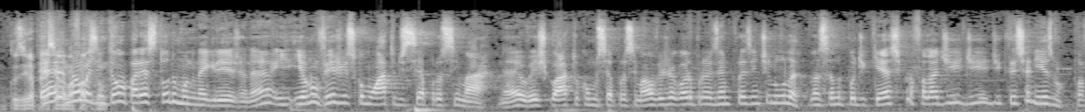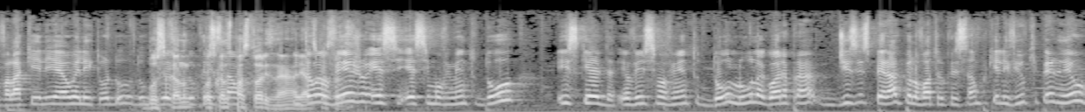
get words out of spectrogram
Inclusive aparecendo é, uma não, mas junto. então aparece todo mundo na igreja, né? E, e eu não vejo isso como um ato de se aproximar, né? Eu vejo que o ato como se aproximar, eu vejo agora, por exemplo, o presidente Lula lançando podcast para falar de, de, de cristianismo, para falar que ele é o eleitor do, do Buscando- do buscando os pastores, né? Aliás, Então eu pastores. vejo esse, esse movimento do esquerda, eu vejo esse movimento do Lula agora para desesperado pelo voto do cristão, porque ele viu que perdeu.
